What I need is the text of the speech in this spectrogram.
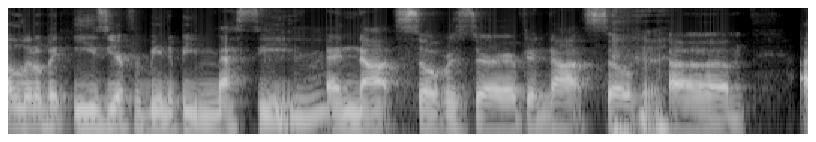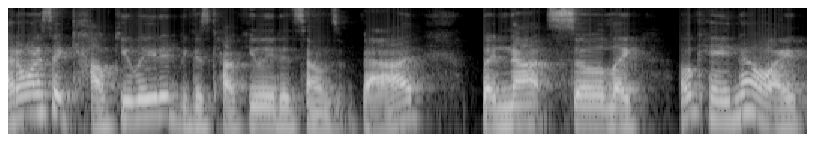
a little bit easier for me to be messy Mm-hmm. and not so reserved and not so um I don't want to say calculated because calculated sounds bad, but not so like okay, no, I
